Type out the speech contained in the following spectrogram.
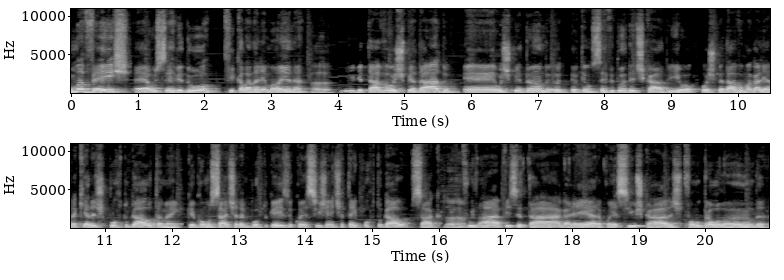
Uma vez, é, o servidor fica lá na Alemanha, né? Aham. E ele estava hospedado, é, hospedando. Eu, eu tenho um servidor dedicado e eu hospedava uma galera que era de Portugal também. Porque, como o site era em português, eu conheci gente até em Portugal, saca? Aham. Fui lá visitar a galera, conheci os caras, fomos pra Holanda.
